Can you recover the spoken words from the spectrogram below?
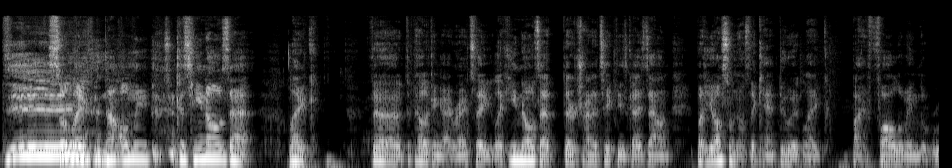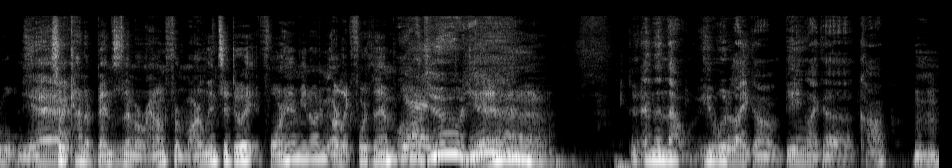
Dude. So like, not only because he knows that like the the pelican guy, right? Say like he knows that they're trying to take these guys down, but he also knows they can't do it like by following the rules. Yeah. So he kind of bends them around for Marlin to do it for him. You know what I mean? Or like for them. Yes. Oh, dude, yeah. Yeah. Dude, and then that he would like um being like a cop. Hmm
